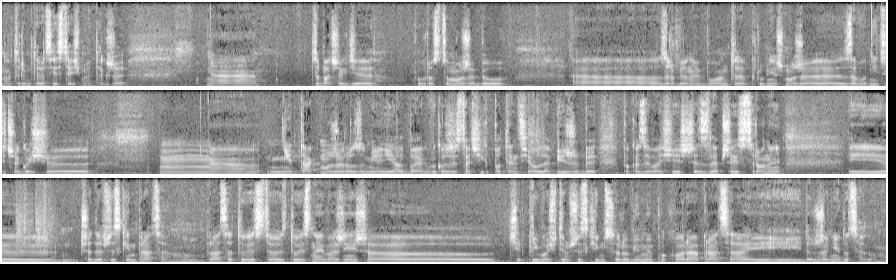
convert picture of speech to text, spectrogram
na którym teraz jesteśmy. Także zobaczę, gdzie po prostu może był zrobiony błąd, ale również może zawodnicy czegoś nie tak może rozumieli, albo jak wykorzystać ich potencjał lepiej, żeby pokazywać się jeszcze z lepszej strony. I e, przede wszystkim praca. No. Praca tu jest, tu, jest, tu jest najważniejsza. Cierpliwość w tym wszystkim, co robimy, pokora, praca i, i dążenie do celu. No.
